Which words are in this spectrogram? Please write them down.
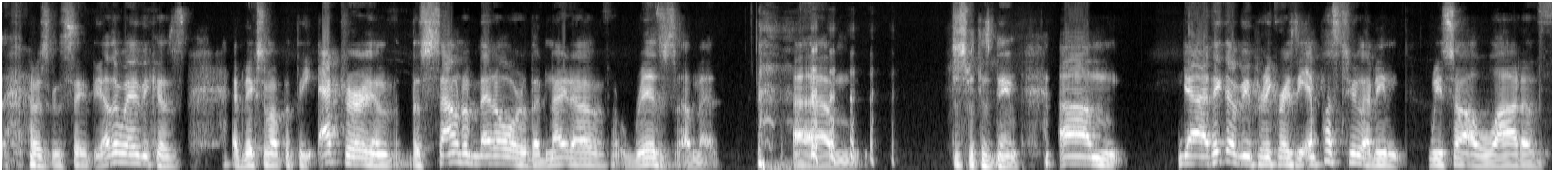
I was going to say it the other way because I mix him up with the actor in The Sound of Metal or The Night of Riz Ahmed. Um, just with his name. Um, yeah, I think that would be pretty crazy. And plus, too, I mean, we saw a lot of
